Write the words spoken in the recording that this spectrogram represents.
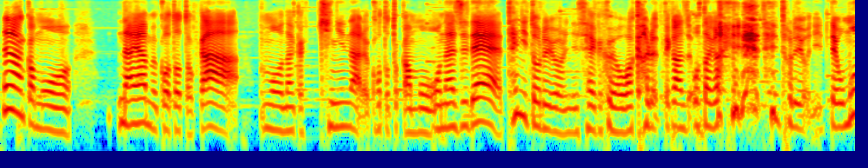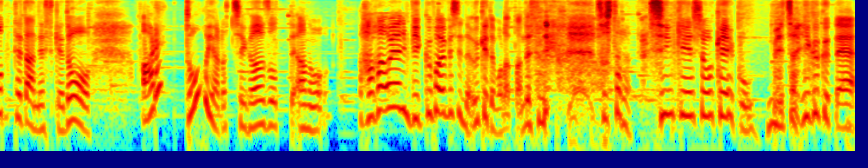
でなんかもう悩むこととかもうなんか気になることとかも同じで手に取るように性格が分かるって感じお互い 手に取るようにって思ってたんですけどあれ？どうやら違うぞってあの母親にビッグファイブ診断受けてもらったんですね。そしたら神経症傾向めちゃ低くて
